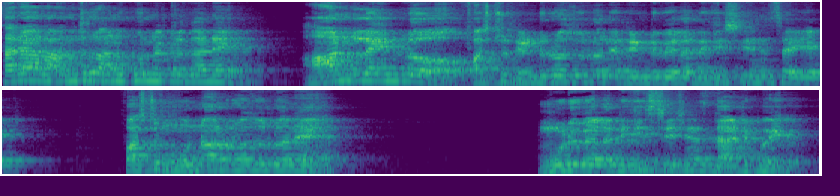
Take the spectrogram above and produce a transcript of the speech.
సరే అలా అందరూ అనుకున్నట్లుగానే ఆన్లైన్లో ఫస్ట్ రెండు రోజుల్లోనే రెండు వేల రిజిస్ట్రేషన్స్ అయ్యాయి. ఫస్ట్ మూడు నాలుగు రోజుల్లోనే మూడు వేల రిజిస్ట్రేషన్స్ దాటిపోయాయి.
